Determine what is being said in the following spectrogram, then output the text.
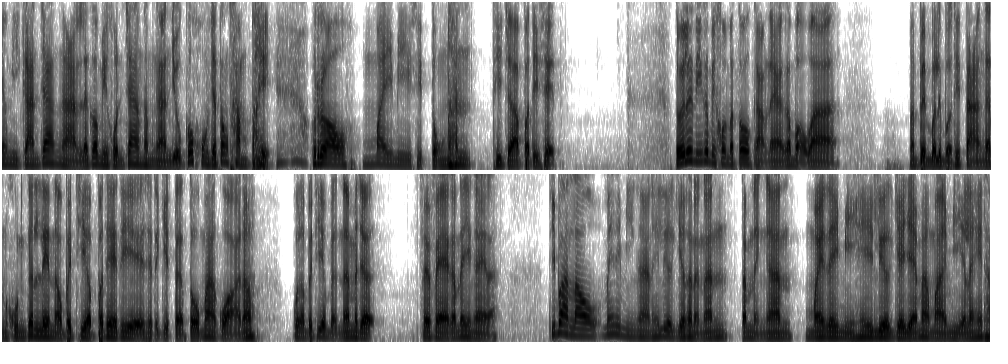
ยังมีการจ้างงาน แล้วก็มีคนจ้างทำงานอยู่ ก็คงจะต้องทำไป เราไม่มีสิทธิ์ตรงนั้นที่จะปฏิเสธ โดยเรื่องนี้ก็มีคนมาโต้กลับนะฮะก็บอกว่ามันเป็นบริบทที่ต่างกัน คุณก็เล่นเอาไปเทียบประเทศที่เศรษฐกิจเติบโตมากกว่าเนาะคุณเอาไปเทียบแบบนั้นมันจะแฟร์กันได้ยังไงล่ะ ที่บ้านเราไม่ได้มีงานให้เลือกเยอะขนาดนั้น ตำแหน่งงานไม่ได้มีให้เลือกเยอะแยะมากมาย มีอะไรให้ท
